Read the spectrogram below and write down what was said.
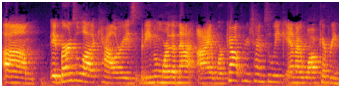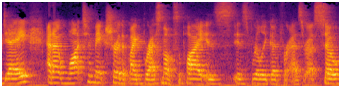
Um, it burns a lot of calories, but even more than that, I work out three times a week and I walk every day. And I want to make sure that my breast milk supply is, is really good for Ezra. So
